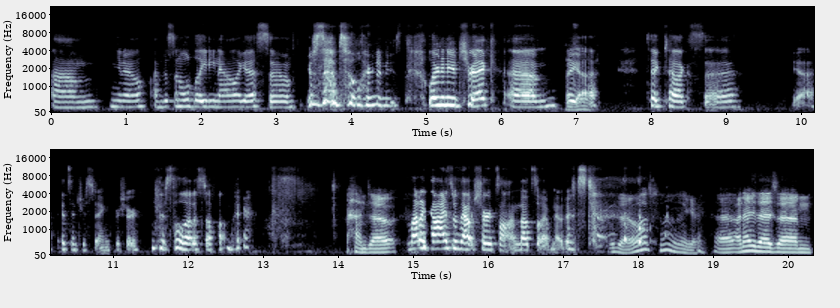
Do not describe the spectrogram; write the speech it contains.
Um, you know, I'm just an old lady now, I guess, so I just have to learn a new learn a new trick. Um, but yeah, TikTok's uh, yeah, it's interesting for sure. There's a lot of stuff on there. And uh, A lot of guys without shirts on. That's what I've noticed. there? Oh, that's- there you go. Uh, I know there's um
